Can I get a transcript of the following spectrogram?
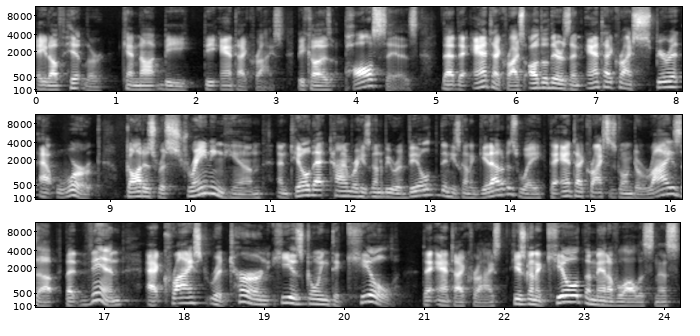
Adolf Hitler cannot be the Antichrist because Paul says that the Antichrist, although there's an Antichrist spirit at work, God is restraining him until that time where he's going to be revealed. Then he's going to get out of his way. The Antichrist is going to rise up. But then at Christ's return, he is going to kill the Antichrist. He's going to kill the man of lawlessness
